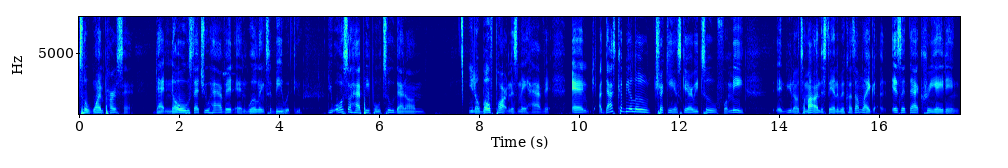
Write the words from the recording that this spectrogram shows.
to one person that knows that you have it and willing to be with you. You also have people too that um you know both partners may have it. And that could be a little tricky and scary too for me, eh, you know, to my understanding because I'm like isn't that creating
